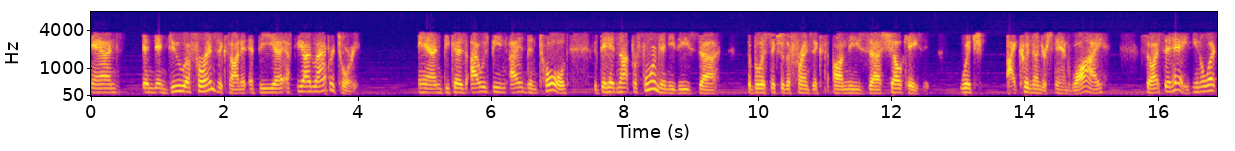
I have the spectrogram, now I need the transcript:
and, and and do forensics on it at the uh, FBI laboratory. And because I was being, I had been told that they had not performed any of these, uh, the ballistics or the forensics on these uh, shell casings, which I couldn't understand why. So I said, hey, you know what?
